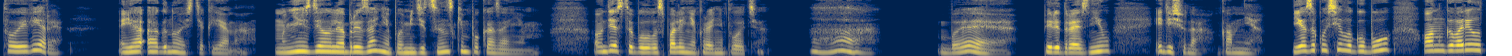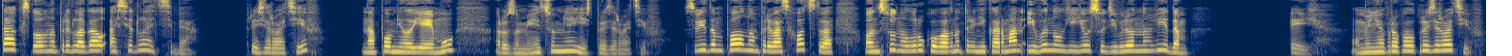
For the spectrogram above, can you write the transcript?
той веры. Я агностик, Яна. Мне сделали обрезание по медицинским показаниям. В детстве было воспаление крайней плоти. А, б, передразнил. Иди сюда, ко мне. Я закусила губу. Он говорил так, словно предлагал оседлать себя. Презерватив? Напомнила я ему, разумеется, у меня есть презерватив. С видом полным превосходства он сунул руку во внутренний карман и вынул ее с удивленным видом. «Эй, у меня пропал презерватив».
